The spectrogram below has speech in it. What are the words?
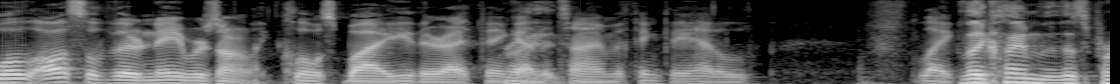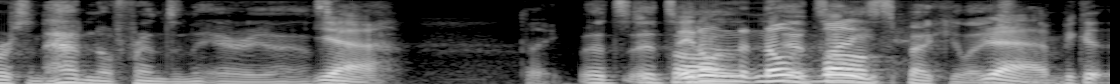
Well, also their neighbors aren't like close by either. I think at the Right. time, I think they had a like They claim that this person had no friends in the area. It's yeah, like like- it's it's they all don't know. it's all speculation. Yeah, because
